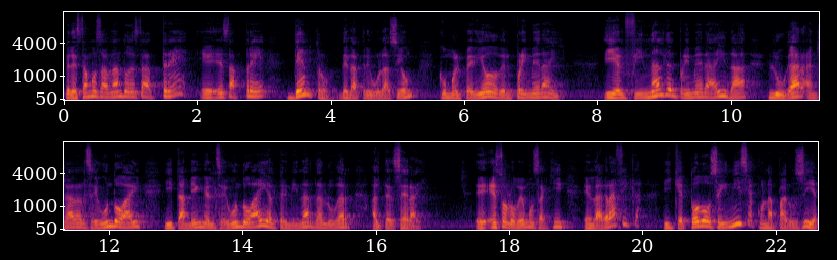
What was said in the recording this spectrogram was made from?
Pero estamos hablando de esta, tre, eh, esta pre dentro de la tribulación como el periodo del primer ay. Y el final del primer ay da lugar a entrar al segundo ay y también el segundo ay al terminar da lugar al tercer ay. Eh, esto lo vemos aquí en la gráfica y que todo se inicia con la parucía,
